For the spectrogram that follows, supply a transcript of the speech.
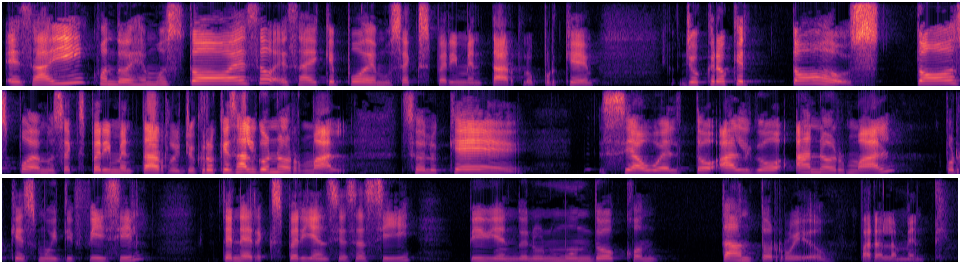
es ahí, cuando dejemos todo eso, es ahí que podemos experimentarlo, porque yo creo que todos, todos podemos experimentarlo, yo creo que es algo normal, solo que se ha vuelto algo anormal porque es muy difícil tener experiencias así viviendo en un mundo con tanto ruido para la mente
